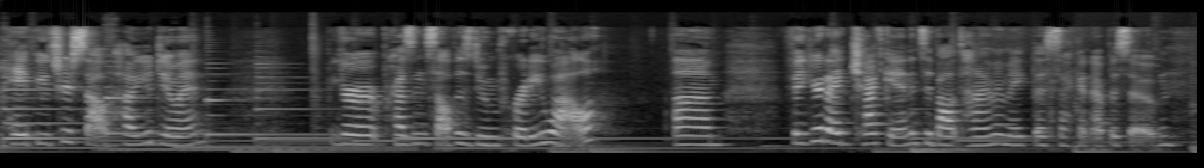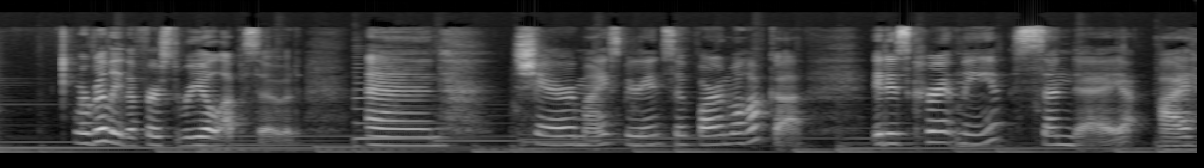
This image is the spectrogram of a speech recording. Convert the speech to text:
Hey, future self, how you doing? Your present self is doing pretty well. Um, figured I'd check in. It's about time I make the second episode, or really the first real episode, and share my experience so far in Oaxaca. It is currently Sunday. I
